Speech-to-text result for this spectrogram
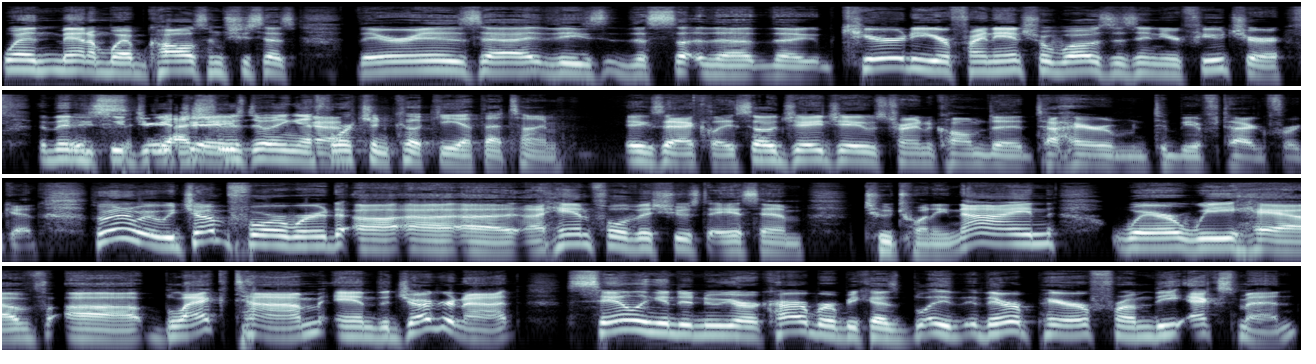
when Madam Webb calls him, she says there is uh, these the the the cure to your financial woes is in your future, and then you see JJ. yeah, she was doing a yeah. fortune cookie at that time. Exactly. So JJ was trying to call him to, to hire him to be a photographer again. So anyway, we jump forward uh, uh, a handful of issues to ASM 229, where we have uh, Black Tom and the Juggernaut sailing into New York Harbor because they're a pair from the X Men.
